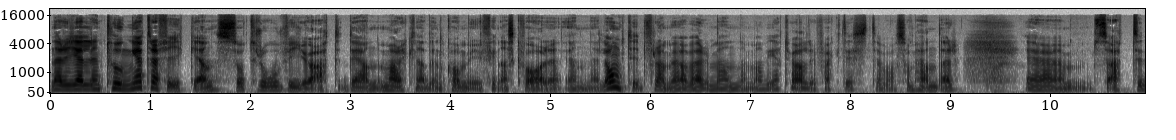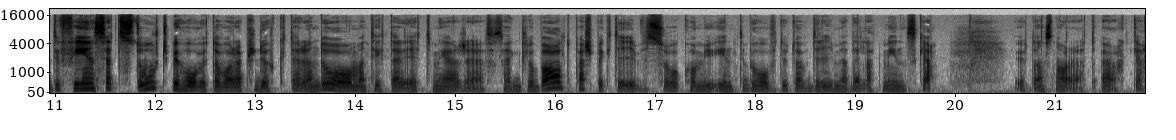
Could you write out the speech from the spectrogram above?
när det gäller den tunga trafiken så tror vi ju att den marknaden kommer ju finnas kvar en lång tid framöver men man vet ju aldrig faktiskt vad som händer. Ehm, så att det finns ett stort behov av våra produkter ändå. Om man tittar i ett mer eh, säga, globalt perspektiv så kommer ju inte behovet av drivmedel att minska utan snarare att öka.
